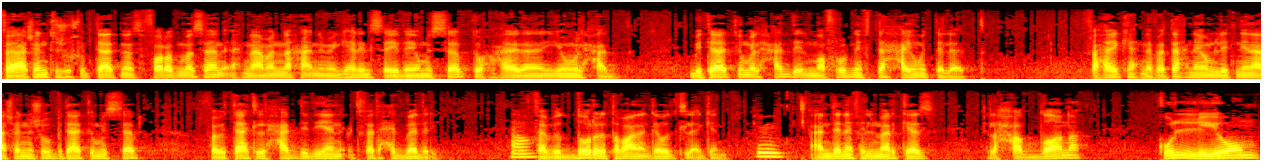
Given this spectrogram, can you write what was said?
فعشان تشوفي بتاعت فرض مثلا إحنا عملنا حقن مجهري للسيدة يوم السبت وحقن يوم الأحد. بتاعت يوم الأحد المفروض نفتحها يوم الثلاث فحضرتك إحنا فتحنا يوم الاثنين عشان نشوف بتاعت يوم السبت فبتاعت الحد دي اتفتحت بدري. آه فبتضر طبعا جودة الاجنه مم. عندنا في المركز الحضانة كل يوم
